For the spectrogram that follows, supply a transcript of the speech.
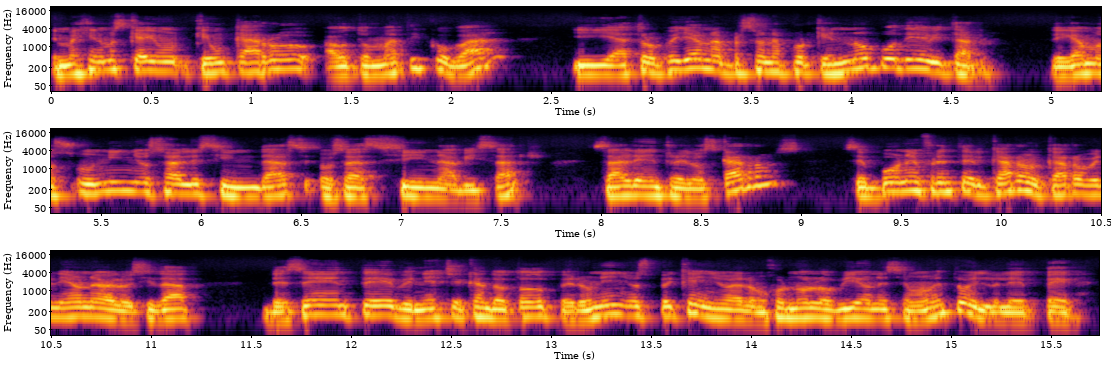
Imaginemos que, hay un, que un carro automático va y atropella a una persona porque no podía evitarlo. Digamos, un niño sale sin darse, o sea, sin avisar, sale entre los carros, se pone enfrente del carro, el carro venía a una velocidad decente, venía checando todo, pero un niño es pequeño, a lo mejor no lo vio en ese momento y le pega.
